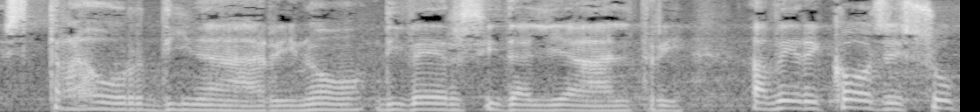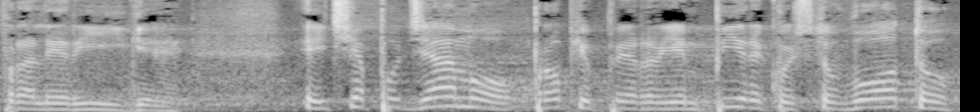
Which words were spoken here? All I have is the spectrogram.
straordinari, no? diversi dagli altri, avere cose sopra le righe e ci appoggiamo proprio per riempire questo vuoto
